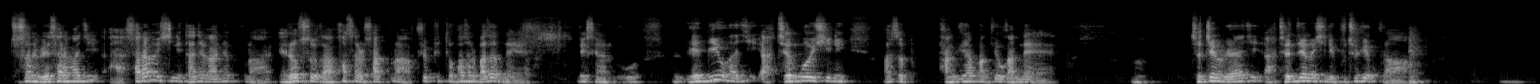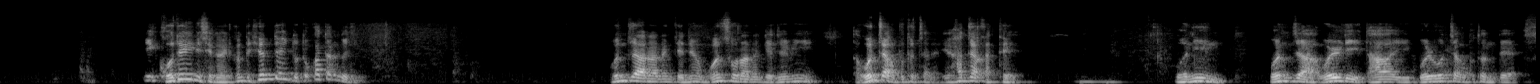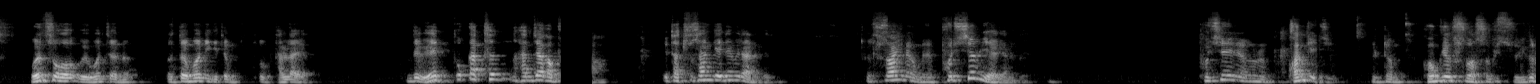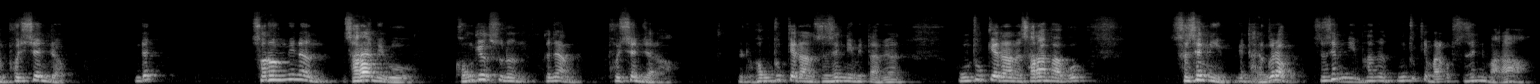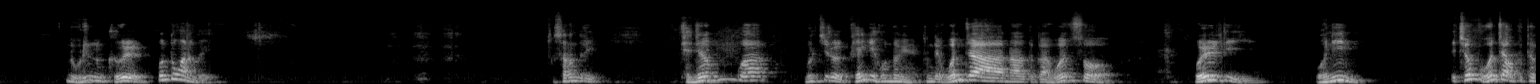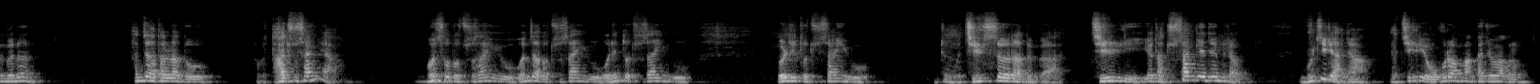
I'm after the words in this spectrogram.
저 사람 왜 사랑하지? 아, 사랑의 신이 아니었구나. 에로스가 화살을 쐈구나. 큐피터 화살을 맞았네. 이렇게 생각하는 거고. 왜 미워하지? 아, 정오의 신이 와서 방귀 한 방 끼고 갔네. 어, 전쟁을 왜 하지? 아, 전쟁의 신이 부추겼구나. 이 고대인이 생각해. 근데 현대인도 똑같다는 거지. 원자라는 개념, 원소라는 개념이 다 원자가 붙었잖아요. 한자 같아. 원인, 원자, 원리 다 이 뭘 원자가 붙었는데 원소의 원자는 어떤 원이기 좀, 좀 달라요. 근데 왜 똑같은 한자가 붙냐? 이게 다 추상 개념이라는 거죠. 그 추상이라는 건 포지션을 이야기하는 거예요. 포지션이라는 건 관계지. 일단 공격수와 수비수 이거는 포지션이라고. 근데 손흥민은 사람이고 공격수는 그냥 포지션이잖아. 홍두깨라는 선생님이 있다면 홍두깨라는 사람하고 선생님 이게 다른 거라고. 선생님 하면 홍두깨 말고 선생님 많아. 근데 우리는 그걸 혼동하는 거예요. 사람들이 개념과 물질을 굉장히 혼동해. 근데 원자라든가 원소, 원리, 원인 이 전부 원자가 붙은 거는 한자가 달라도 다 추상이야. 원소도 추상이고 원자도 추상이고 원인도 추상이고 원리도 추상이고 뭐 질서라든가 진리 이거 다 추상 개념이라고 물질이 아니야. 야, 진리 5g만 가져와 그럼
